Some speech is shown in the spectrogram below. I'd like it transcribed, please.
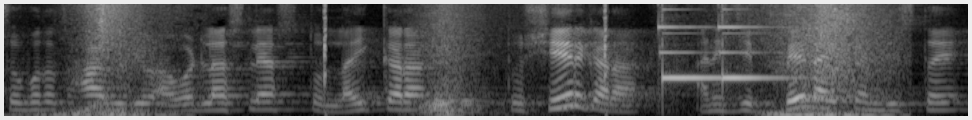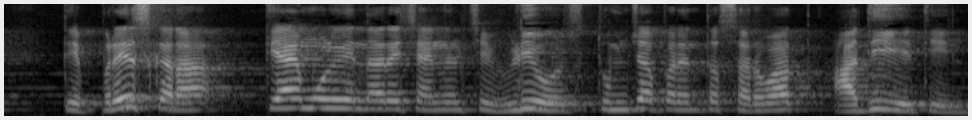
सोबतच हा व्हिडिओ आवडला असल्यास तो लाईक करा तो शेअर करा आणि जे बेल आयकन दिसतंय ते प्रेस करा. त्यामुळे येणारे चॅनलचे व्हिडिओज तुमच्यापर्यंत सर्वात आधी येतील.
